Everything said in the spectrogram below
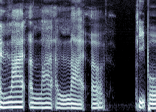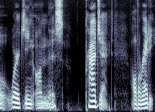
a lot, a lot, a lot of people working on this project already.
